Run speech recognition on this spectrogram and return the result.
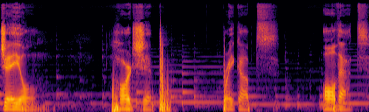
jail, hardship, breakups, all that.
